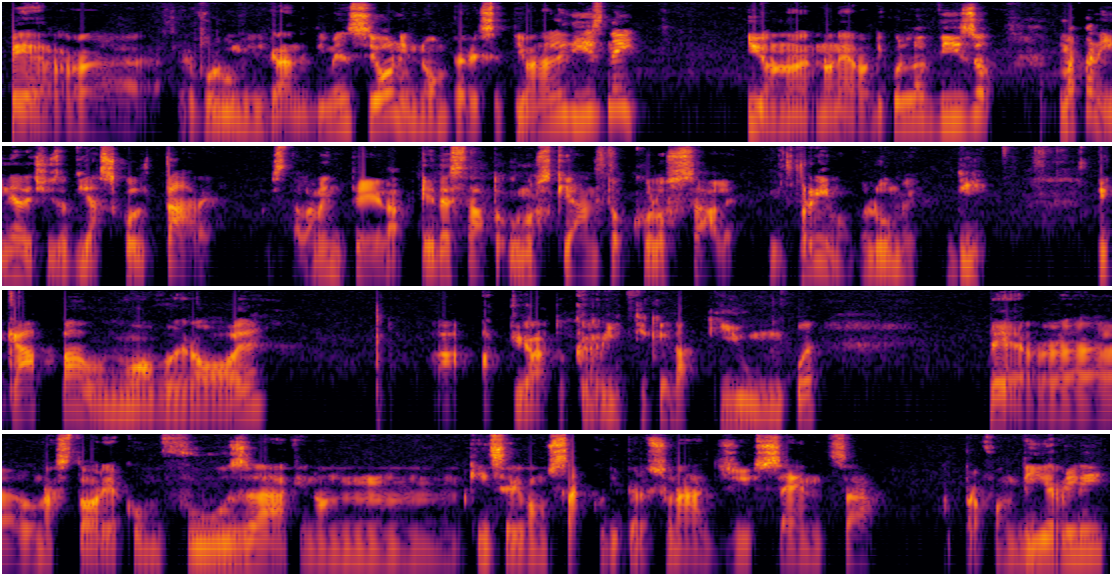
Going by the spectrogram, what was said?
per, per volumi di grandi dimensioni, non per il settimanale Disney. Io non, non ero di quell'avviso, ma Panini ha deciso di ascoltare questa lamentela ed è stato uno schianto colossale. Il primo volume di PK, un nuovo eroe, ha attirato critiche da chiunque, per eh, una storia confusa che, non, che inseriva un sacco di personaggi senza approfondirli,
